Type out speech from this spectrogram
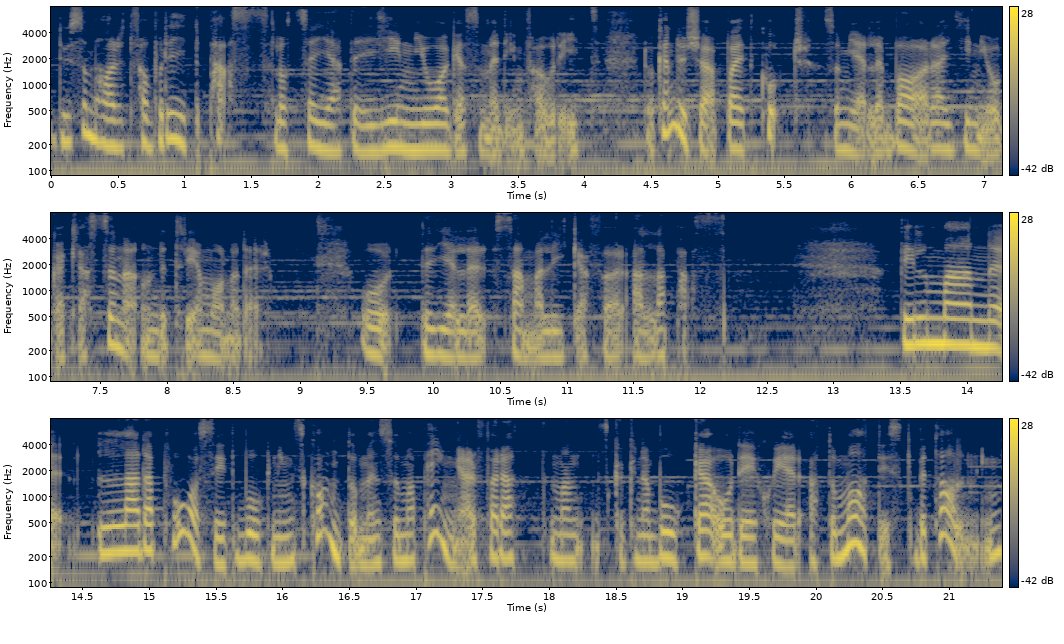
Du som har ett favoritpass, låt säga att det är yin-yoga som är din favorit, då kan du köpa ett kort som gäller bara yin-yoga-klasserna under tre månader. Och det gäller samma lika för alla pass. Vill man ladda på sitt bokningskonto med en summa pengar för att man ska kunna boka och det sker automatisk betalning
